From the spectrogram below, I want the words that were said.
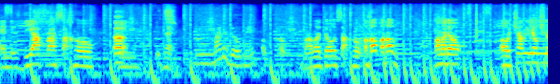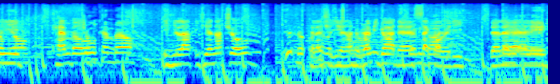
And it's Diafra Sakho. Uh, in- It's Matador, man. oh, oh, Mamadou Sakho. Oh, oh, Mamadou. Oh, Chang Yong Chung Lee. Yong, Campbell. Joe Campbell. Ihila- Iheanacho. Is it no, Kelechi no, no, Iheanacho. Remi Garde there. Sacked already. Dele Alli.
